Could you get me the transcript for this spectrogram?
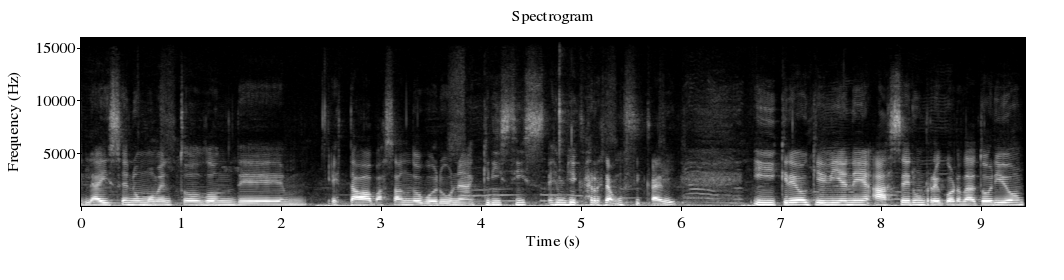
La hice en un momento donde estaba pasando por una crisis en mi carrera musical y creo que viene a ser un recordatorio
